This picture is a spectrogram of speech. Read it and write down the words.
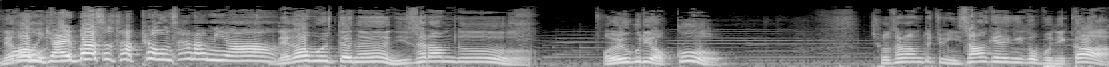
내가 어 볼, 얇아서 잡혀온 사람이야. 내가 볼 때는 이 사람도 얼굴이 없고 저 사람도 좀 이상하게 생긴 거 보니까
